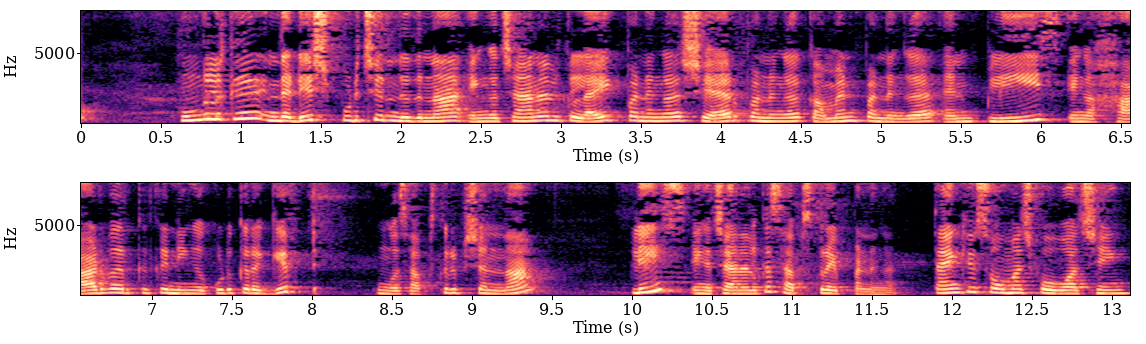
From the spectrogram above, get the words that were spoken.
உங்களுக்கு இந்த டிஷ் பிடிச்சிருந்ததுன்னா எங்கள் சேனலுக்கு லைக் பண்ணுங்கள் ஷேர் பண்ணுங்கள் கமெண்ட் பண்ணுங்கள் அண்ட் ப்ளீஸ் எங்கள் ஹார்ட் ஒர்க்குக்கு நீங்கள் கொடுக்குற கிஃப்ட் உங்கள் சப்ஸ்கிரிப்ஷன் தான். ப்ளீஸ் எங்கள் சேனலுக்கு சப்ஸ்கிரைப் பண்ணுங்கள் தேங்க்யூ ஸோ மச் ஃபார் வாட்சிங்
